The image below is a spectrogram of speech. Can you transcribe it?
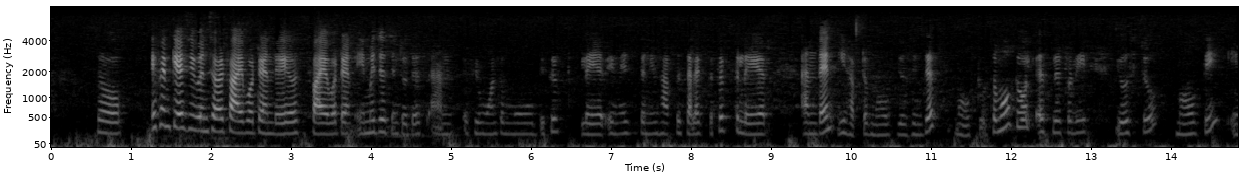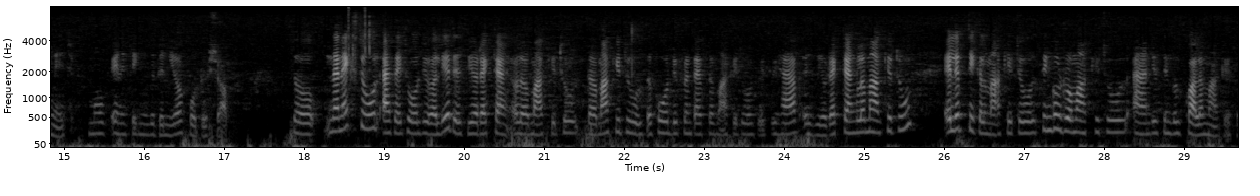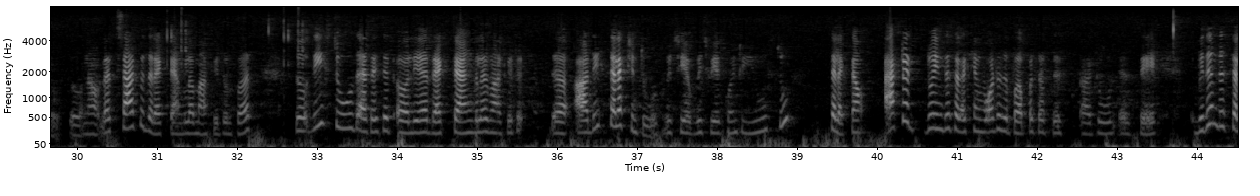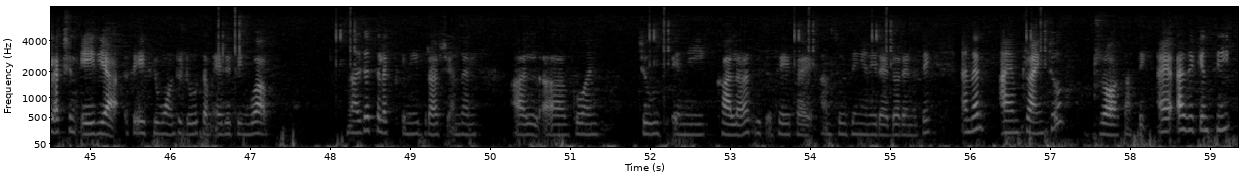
So if in case you insert 5 or 10 layers 5 or 10 images into this and if you want to move the fifth layer image then you have to select the fifth layer and then you have to move using this move tool. So move tool is literally used to move the image move anything within your photoshop so the next tool as i told you earlier is your rectangular marquee tool the marquee tools the four different types of marquee tools which we have is your rectangular marquee tool elliptical marquee tool, single row marquee tool and your single column marquee tool. So now let's start with the rectangular marquee tool first. So these tools as I said earlier rectangular marquee tool uh, are the selection tools which we, are, which we are going to use to select. Now after doing the selection what is the purpose of this uh, tool is say within this selection area say if you want to do some editing work. I'll just select any brush and then I'll uh, go and choose any color which say if I am choosing any red or anything. And then I am trying to draw something. I, as you can see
